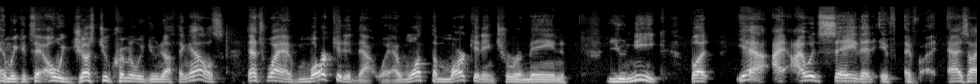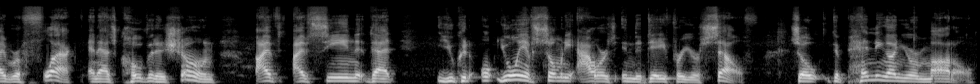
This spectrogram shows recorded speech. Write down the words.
and we could say, oh, we just do criminal, we do nothing else. That's why I've marketed that way. I want the marketing to remain unique. But yeah, I, I would say that if, if as I reflect and as COVID has shown, I've I've seen that you could you only have so many hours in the day for yourself. So depending on your model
